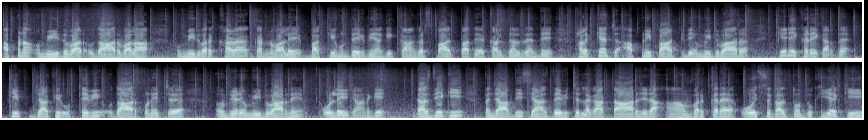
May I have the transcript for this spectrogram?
ਆਪਣਾ ਉਮੀਦਵਾਰ, ਉਧਾਰ ਵਾਲਾ ਉਮੀਦਵਾਰ ਖੜਾ ਕਰਨ ਵਾਲੇ ਬਾਕੀ ਹੁਣ ਦੇਖਦੇ ਹਾਂ ਕਿ ਕਾਂਗਰਸ, ਭਾਜਪਾ ਤੇ ਅਕਾਲੀ ਦਲ ਰਹਿੰਦੇ ਹਲਕਿਆਂ 'ਚ ਆਪਣੀ ਪਾਰਟੀ ਦੇ ਉਮੀਦਵਾਰ ਕਿਹੜੇ ਖੜੇ ਕਰਦਾ ਕਿ ਜਾਂ ਫਿਰ ਉੱਥੇ ਵੀ ਉਧਾਰ ਪੁਣੇ 'ਚ ਜਿਹੜੇ ਉਮੀਦਵਾਰ ਨੇ, ਉਹ ਲਈ ਜਾਣਗੇ? ਦੱਸ ਦਈਏ ਕਿ ਪੰਜਾਬ ਦੀ ਸਿਆਸਤ ਦੇ ਵਿੱਚ ਲਗਾਤਾਰ ਜਿਹੜਾ ਆਮ ਵਰਕਰ ਹੈ, ਉਹ ਇਸ ਗੱਲ ਤੋਂ ਦੁਖੀ ਹੈ ਕਿ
